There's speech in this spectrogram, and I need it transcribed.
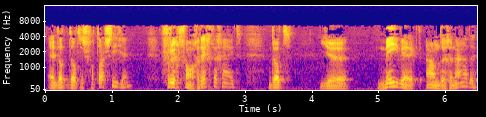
En dat, dat is fantastisch. Hè? Vrucht van gerechtigheid. Dat je meewerkt aan de genade.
